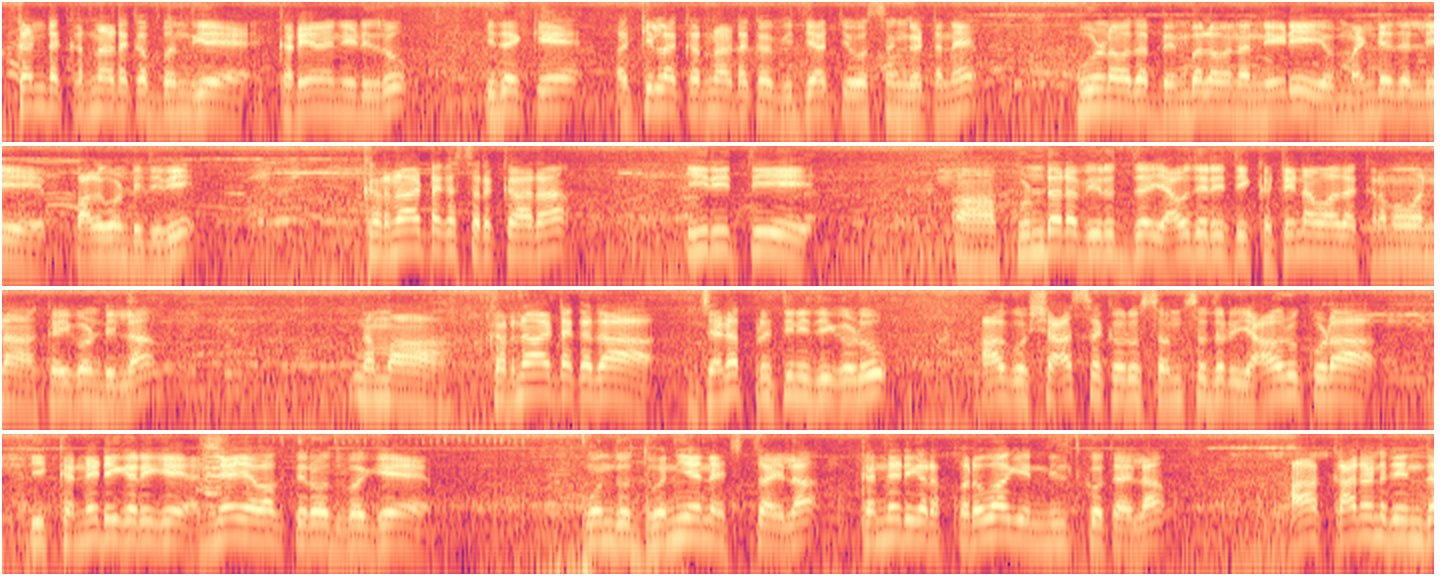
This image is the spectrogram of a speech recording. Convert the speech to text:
ಅಖಂಡ ಕರ್ನಾಟಕ ಬಂದ್ಗೆ ಕರೆಯನ್ನು ನೀಡಿದರು. ಇದಕ್ಕೆ ಅಖಿಲ ಕರ್ನಾಟಕ ವಿದ್ಯಾರ್ಥಿ ಯುವ ಸಂಘಟನೆ ಪೂರ್ಣವಾದ ಬೆಂಬಲವನ್ನು ನೀಡಿ ಮಂಡ್ಯದಲ್ಲಿ ಪಾಲ್ಗೊಂಡಿದ್ದೀವಿ. ಕರ್ನಾಟಕ ಸರ್ಕಾರ ಈ ರೀತಿ ಪುಂಡರ ವಿರುದ್ಧ ಯಾವುದೇ ರೀತಿ ಕಠಿಣವಾದ ಕ್ರಮವನ್ನು ಕೈಗೊಂಡಿಲ್ಲ. ನಮ್ಮ ಕರ್ನಾಟಕದ ಜನಪ್ರತಿನಿಧಿಗಳು ಹಾಗೂ ಶಾಸಕರು, ಸಂಸದರು ಯಾರು ಕೂಡ ಈ ಕನ್ನಡಿಗರಿಗೆ ಅನ್ಯಾಯವಾಗ್ತಿರೋದ್ರ ಬಗ್ಗೆ ಒಂದು ಧ್ವನಿಯನ್ನು ಹೆಚ್ಚುತ್ತಾ ಇಲ್ಲ. ಕನ್ನಡಿಗರ ಪರವಾಗಿ ನಿಲ್ತ್ಕೋತಾ ಇಲ್ಲ. ಆ ಕಾರಣದಿಂದ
